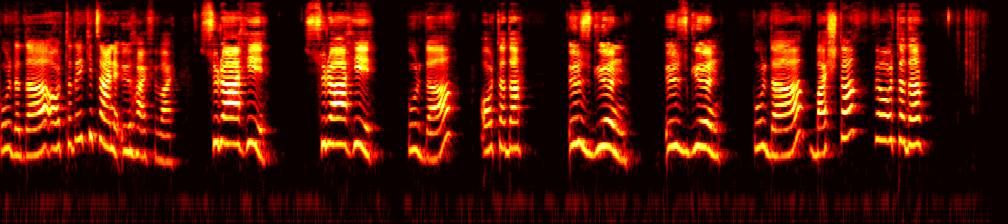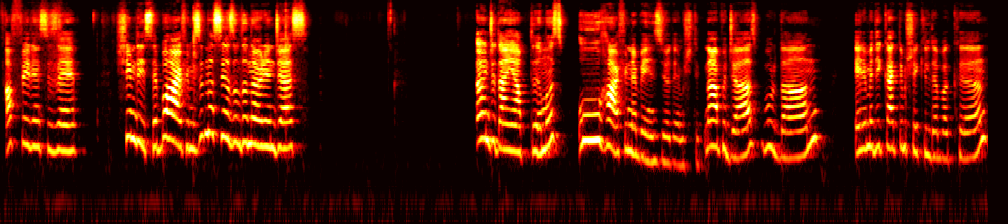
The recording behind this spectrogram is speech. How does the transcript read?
Burada da ortada iki tane Ü harfi var. Sürahi. Sürahi. Burada ortada. Üzgün. Üzgün. Burada başta ve ortada. Aferin size. Şimdi ise bu harfimizin nasıl yazıldığını öğreneceğiz. Önceden yaptığımız U harfine benziyor demiştik. Ne yapacağız? Buradan elime dikkatli bir şekilde bakın.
